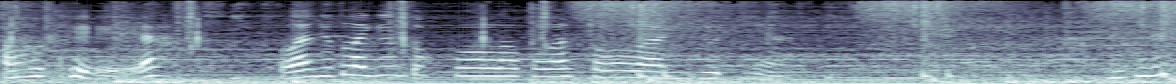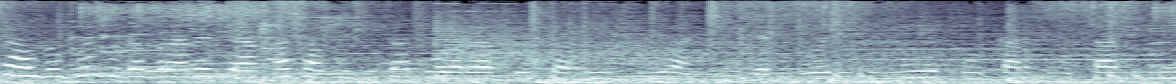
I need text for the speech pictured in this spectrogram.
Oke ya lanjut lagi untuk pola-pola selanjutnya di sini saldo gue sudah berada di angka satu juta dua ratus ribuan. Dan gue di sini putar-putar di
